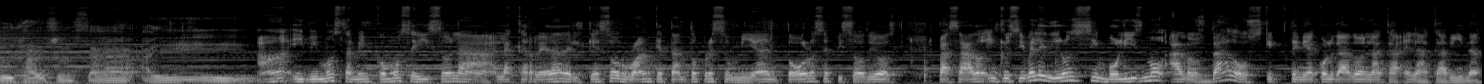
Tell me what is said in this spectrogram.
Woody Harrison está ahí. Ah, y vimos también cómo se hizo la, la carrera del queso run que tanto presumía en todos los episodios pasados. Inclusive le dieron simbolismo a los dados que tenía colgado en la, en la cabina.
